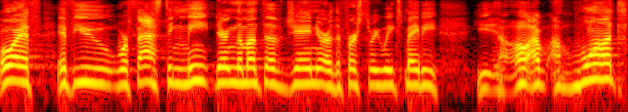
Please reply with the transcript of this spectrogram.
Or if, if you were fasting meat during the month of January or the first three weeks, maybe, you, oh, I, I, want,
